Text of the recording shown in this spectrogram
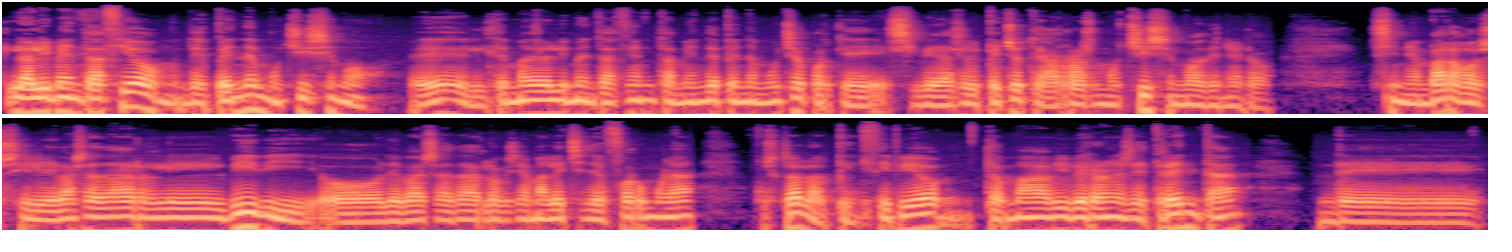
La alimentación depende muchísimo. ¿eh? El tema de la alimentación también depende mucho porque si le das el pecho te ahorras muchísimo dinero. Sin embargo, si le vas a dar el bibi o le vas a dar lo que se llama leche de fórmula, pues claro, al principio toma biberones de 30, de,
